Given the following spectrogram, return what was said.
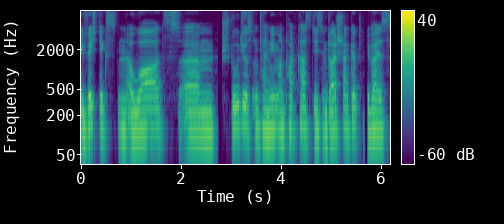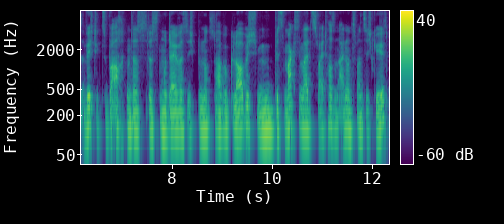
die wichtigsten Awards, ähm, Studios, Unternehmen und Podcasts, die es in Deutschland gibt. Hierbei ist wichtig zu beachten, dass das Modell, was ich benutzt habe, glaube ich, bis maximal 2021 geht.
